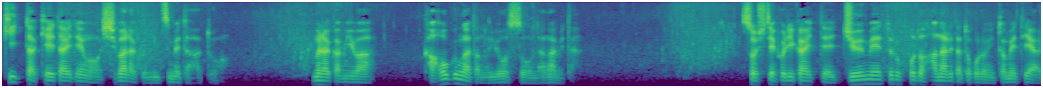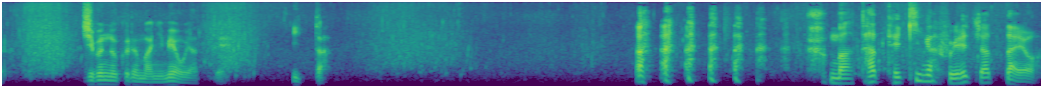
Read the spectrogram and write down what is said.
切った携帯電話をしばらく見つめた後村上は河北型の様子を眺めた。そして振り返って10メートルほど離れたところに止めてある。自分の車に目をやって言った。また敵が増えちゃったよ。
